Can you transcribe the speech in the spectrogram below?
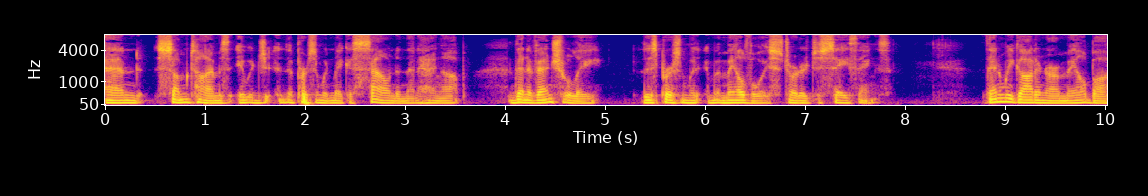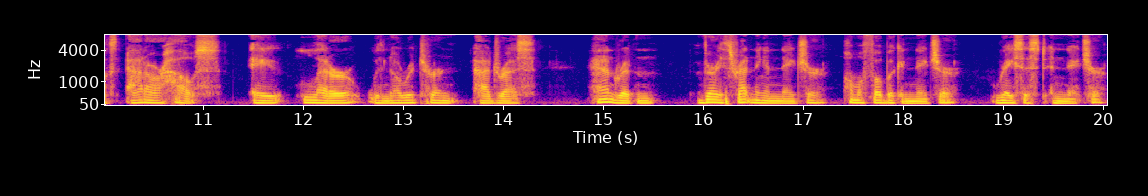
And sometimes it would the person would make a sound and then hang up. Then eventually, this person with a male voice started to say things. Then we got in our mailbox at our house a letter with no return address, handwritten, very threatening in nature, homophobic in nature, racist in nature.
